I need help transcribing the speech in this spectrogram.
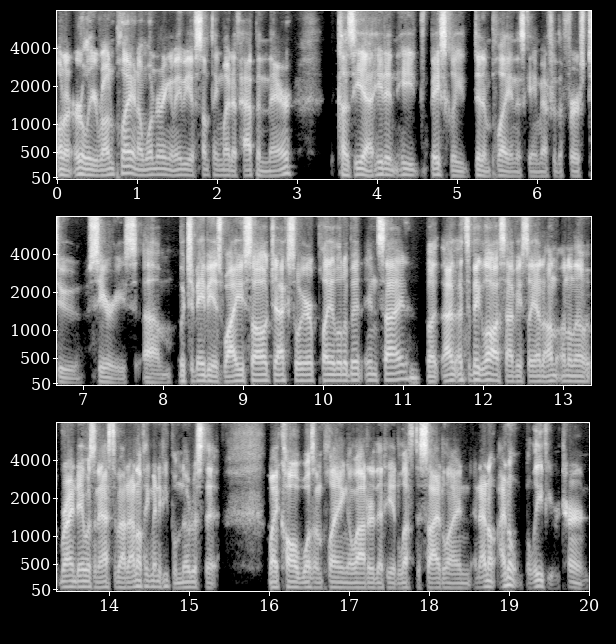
on an early run play. And I'm wondering maybe if something might have happened there. Cause yeah, he didn't he basically didn't play in this game after the first two series. Um, which maybe is why you saw Jack Sawyer play a little bit inside. But uh, that's a big loss, obviously. I don't, I don't know. Ryan Day wasn't asked about it. I don't think many people noticed that Mike Hall wasn't playing a lot or that he had left the sideline. And I don't I don't believe he returned.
